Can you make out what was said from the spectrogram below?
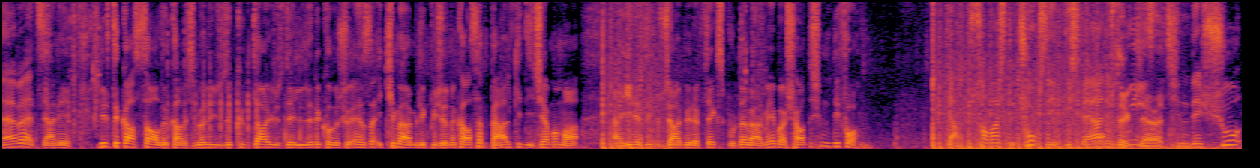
Evet. Yani bir tık az sağlığı kalmış. Böyle %40'lar %50'leri konuşuyor. En azından iki mermilik bir canı kalsa belki diyeceğim ama yani yine de güzel bir refleks burada vermeyi başardı. Şimdi Difo. Ya bu savaş da çok zevkli işte yani Çok zevkli, Ruiz evet. içinde şu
